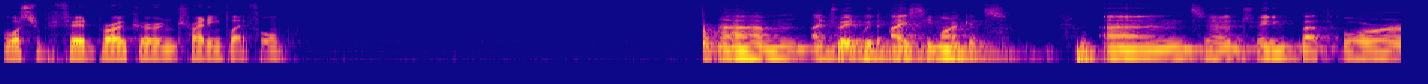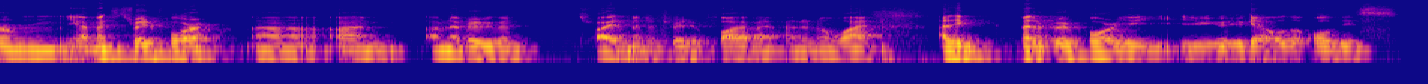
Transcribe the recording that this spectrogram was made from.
What's your preferred broker and trading platform? um, i trade with ic markets and uh, trading platform yeah metatrader 4 uh, i'm i've never even tried metatrader 5 I, I don't know why. I think metatrader 4 you, you you get all the, all these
